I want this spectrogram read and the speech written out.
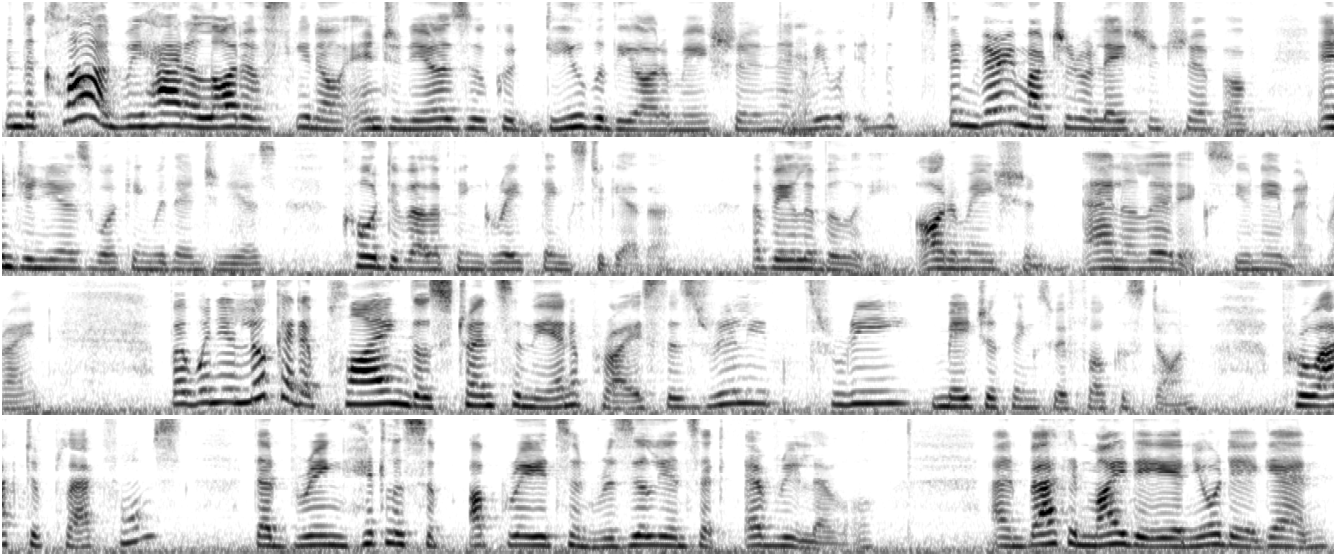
In the cloud, we had a lot of you know engineers who could deal with the automation, and yeah. we, it's been very much a relationship of engineers working with engineers, co-developing great things together. Availability, automation, analytics, you name it, right? But when you look at applying those strengths in the enterprise, there's really three major things we're focused on. Proactive platforms that bring hitless upgrades and resilience at every level. And back in my day, and your day again,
